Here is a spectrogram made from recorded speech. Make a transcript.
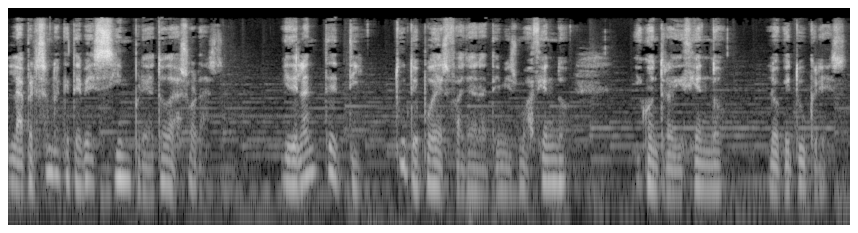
la persona que te ve siempre a todas horas. Y delante de ti, tú te puedes fallar a ti mismo haciendo y contradiciendo lo que tú crees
